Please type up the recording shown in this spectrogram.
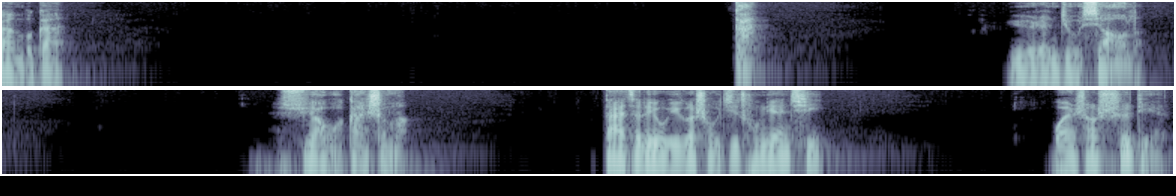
干不干？干。女人就笑了。需要我干什么？袋子里有一个手机充电器。晚上十点，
